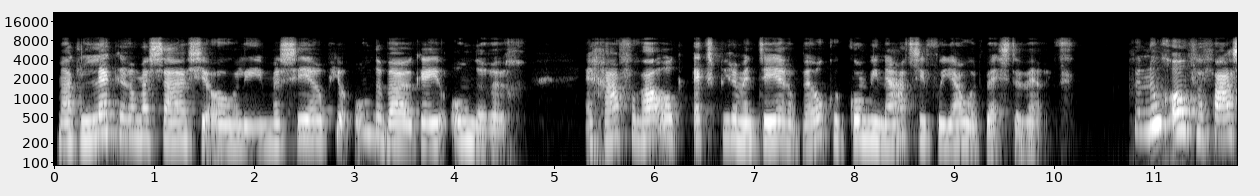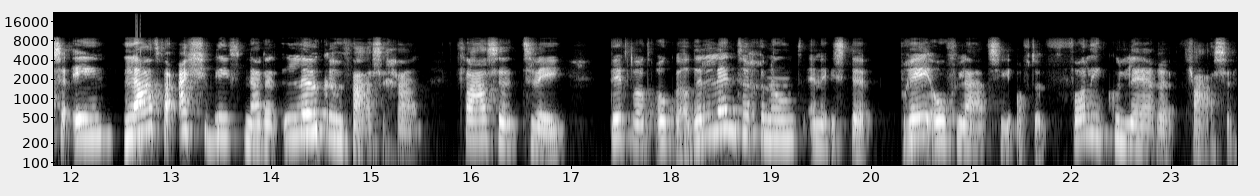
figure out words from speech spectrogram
Maak lekkere massageolie, masseer op je onderbuik en je onderrug. En ga vooral ook experimenteren welke combinatie voor jou het beste werkt. Genoeg over fase 1. Laten we alsjeblieft naar de leukere fase gaan. Fase 2. Dit wordt ook wel de lente genoemd en is de pre-ovulatie of de folliculaire fase.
